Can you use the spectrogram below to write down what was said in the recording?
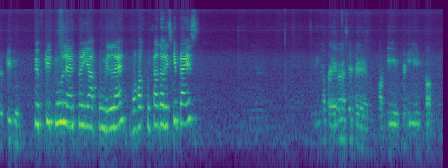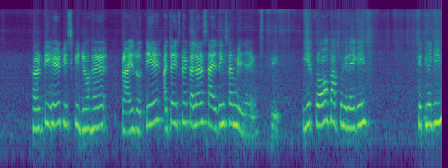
52 52 लेंथ में ये आपको मिल रहा है बहुत खूबसूरत और इसकी प्राइस थ्री का पड़ेगा वैसे 40 38 का। 38 इसकी जो है प्राइस होती है। अच्छा इसमें कलर साइजिंग सब मिल जाएगा। ये फ्रॉक आपको मिलेगी। कितने की?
